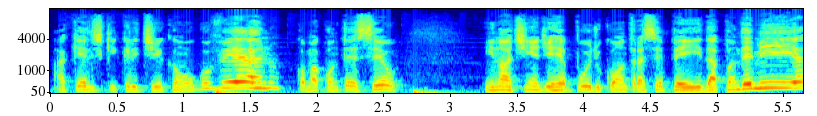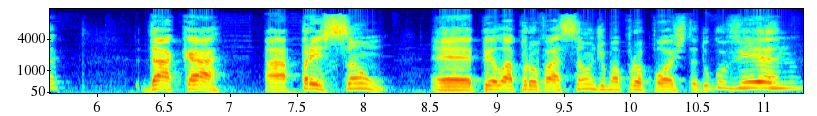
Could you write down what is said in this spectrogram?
aqueles que criticam o governo, como aconteceu em notinha de repúdio contra a CPI da pandemia, dá cá a pressão é, pela aprovação de uma proposta do governo.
